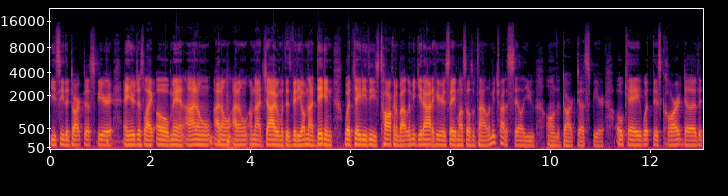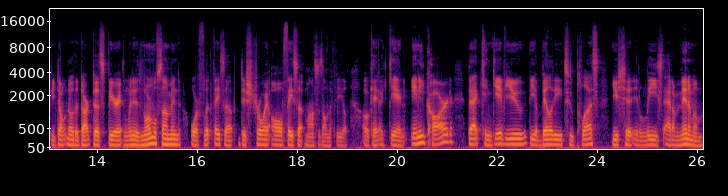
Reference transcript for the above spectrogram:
you see the Dark Dust Spirit, and you're just like, oh man, I don't, I don't, I don't, I'm not jiving with this video. I'm not digging what JDZ is talking about. Let me get out of here and save myself some time. Let me try to sell you on the Dark Dust Spirit. Okay, what this card does, if you don't know the Dark Dust Spirit, when it is normal summoned or flip face up, destroy all face up monsters on the field. Okay, again, any card that can give you the ability to plus, you should at least, at a minimum,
